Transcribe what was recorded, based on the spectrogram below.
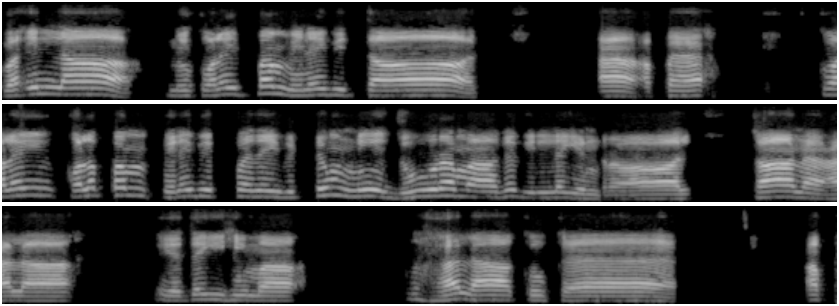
வயில்லா நீ குழப்பம் விளைவித்தார் அப்ப கொலை குழப்பம் விளைவிப்பதை விட்டும் நீ தூரமாகவில்லை என்றால் கான அலா எதைஹிமா ஹலாக்குக அப்ப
